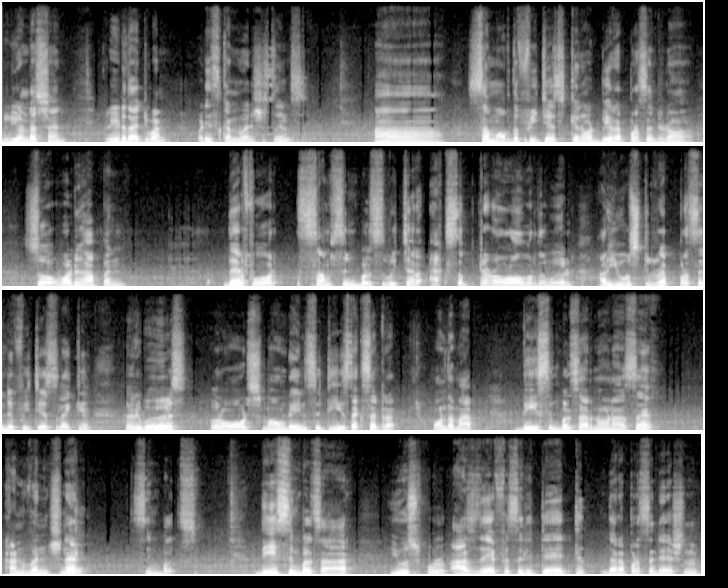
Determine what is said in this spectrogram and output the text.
Did you understand? Read that one. What is conventional symbols? ah some of the features cannot be represented on so what happened therefore some symbols which are accepted all over the world are used to represent features like rivers roads mountains cities etc on the map these symbols are known as conventional symbols these symbols are useful as they facilitate the representation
